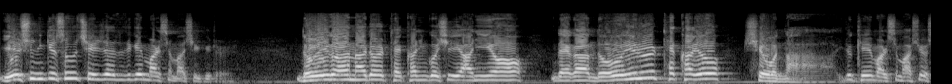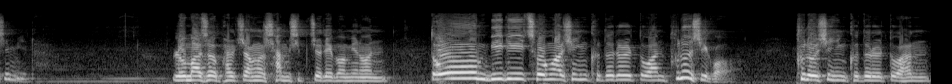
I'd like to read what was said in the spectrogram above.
예수님께서 제자들에게 말씀하시기를 너희가 나를 택한 것이 아니요 내가 너희를 택하여 세웠나? 이렇게 말씀하셨습니다. 로마서 8장 30절에 보면 또 미리 정하신 그들을 또한 부르시고 부르신 그들을 또한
